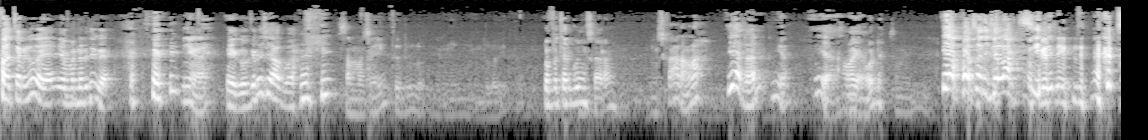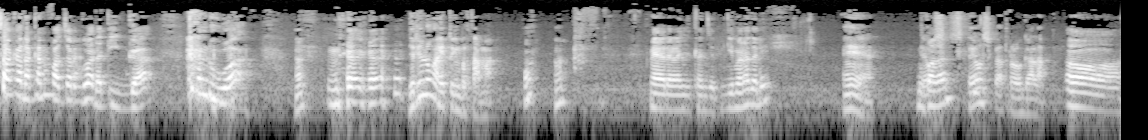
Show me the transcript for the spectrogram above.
pacar gue ya, ya bener juga. Iya kan? eh gue kira siapa? Sama saya itu dulu. Yang dulu itu. Lo pacar gue yang sekarang? Yang sekarang lah. Iya kan? Iya. Iya, oh ya udah. Sama ini. Ya masa dijelasin. Seakan-akan pacar gue ada tiga, cuma dua. Hah? Enggak, enggak. Jadi lu gak itu yang pertama? Hah? Hah? Nah, udah lanjut lanjut. Gimana tadi? Iya. Lupa kan? Theo, suka terlalu galak. Oh,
